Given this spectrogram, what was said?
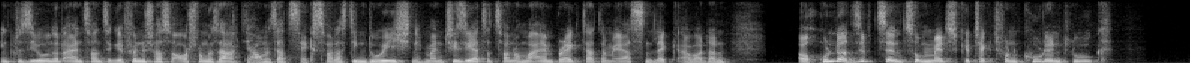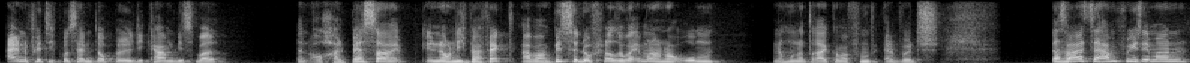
inklusive 121er Finish hast du auch schon gesagt, ja, um Satz 6 war das Ding durch. Ich meine, Cheesy hatte zwar noch mal einen Break hat im ersten Leck, aber dann auch 117 zum Match gecheckt von Cool and Luke. 41% Doppel, die kamen diesmal dann auch halt besser. Noch nicht perfekt, aber ein bisschen Luft da sogar immer noch nach oben. Eine 103,5 Average. Das war jetzt der Humphreys, den man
